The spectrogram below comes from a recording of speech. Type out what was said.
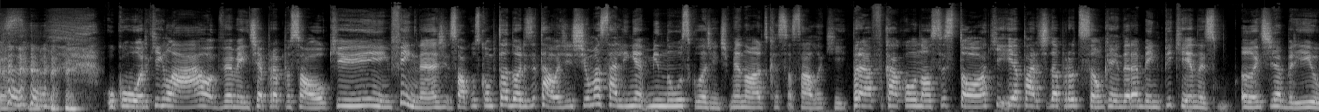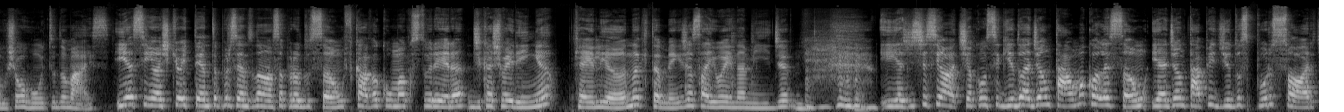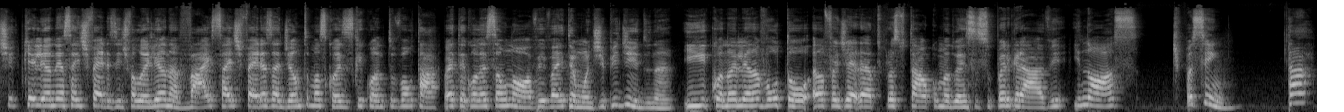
O coworking lá, obviamente, é pra pessoal que, enfim, né? gente- Só com os computadores e tal. A gente tinha uma salinha minúscula, gente, menor do que essa sala aqui, pra ficar com o nosso estoque e a parte da produção, que ainda era bem pequena, isso antes de abrir o showroom e tudo mais. E assim, eu acho que 80% da nossa produção ficava com uma costureira de cachoeirinha, que é a Eliana, que também já saiu aí na mídia. e a gente, assim, ó, tinha conseguido adiantar uma coleção e adiantar pedidos por sorte, porque a Eliana ia sair de férias. A gente falou, Eliana, vai, sai de férias, adianta umas coisas que quando tu voltar vai ter coleção nova e vai ter um monte de pedido, né? E quando a Eliana voltou, ela foi direto pro hospital com uma doença super grave. E nós, tipo assim, tá,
